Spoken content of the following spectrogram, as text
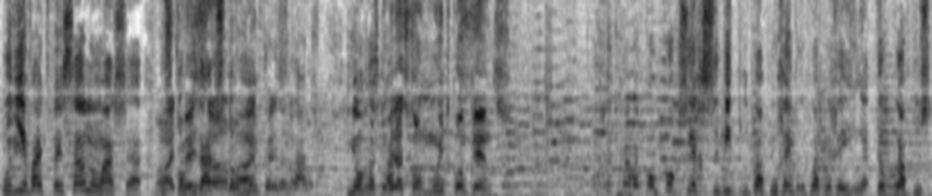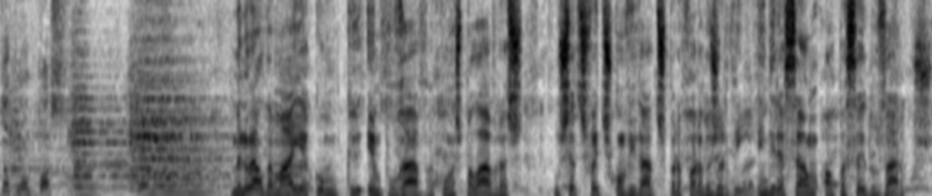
o dia vai de feição, não acha? Vai Os de convidados feição, estão de muito feição. agradados e honra Os convidados estão tão muito pouco- contentes. honra acaba tão pouco ser recebido pelo próprio rei, pela própria rainha. Eu próprio estou que não posso. Manuel da Maia como que empurrava com as palavras os satisfeitos convidados para fora do jardim, em direção ao Passeio dos Arcos.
